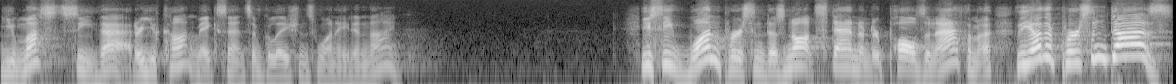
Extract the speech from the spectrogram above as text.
You must see that, or you can't make sense of Galatians 1 8 and 9. You see, one person does not stand under Paul's anathema, the other person does.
